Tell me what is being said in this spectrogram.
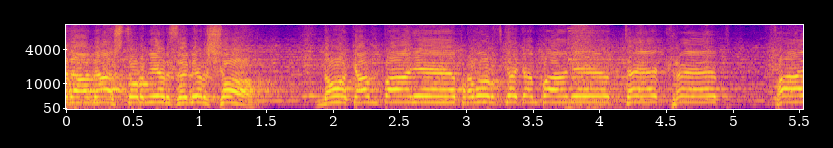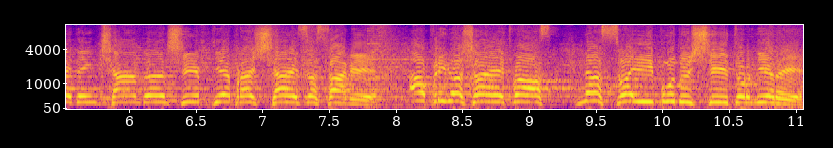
Господа, наш турнир завершен. Но компания, промоутерская компания TechRap Fighting Championship не прощается с вами, а приглашает вас на свои будущие турниры.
